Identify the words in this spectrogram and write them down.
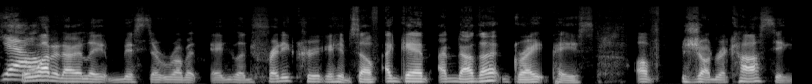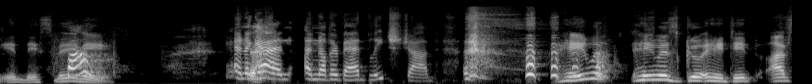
Yeah. The one and only Mister Robert Englund, Freddy Krueger himself. Again, another great piece of genre casting in this movie. Fun. And again, another bad bleach job. he was he was good. He did. I've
